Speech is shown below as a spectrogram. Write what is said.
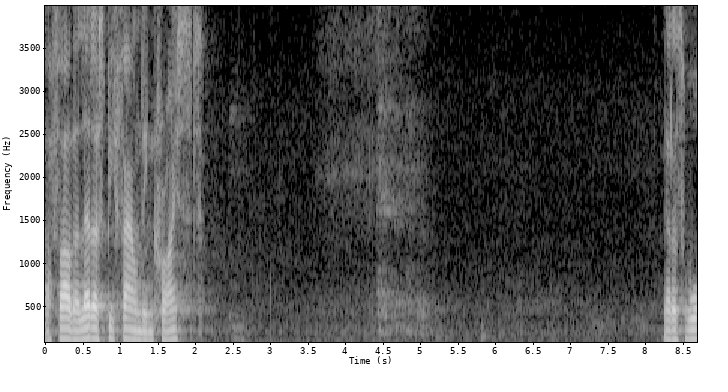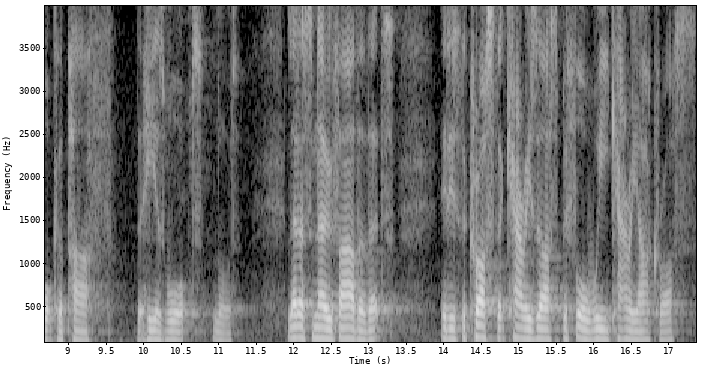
Our Father, let us be found in Christ. Let us walk the path that He has walked, Lord. Let us know, Father, that it is the cross that carries us before we carry our cross.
